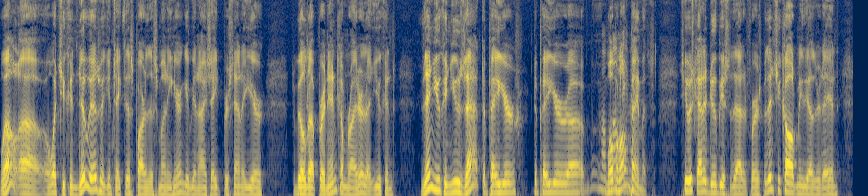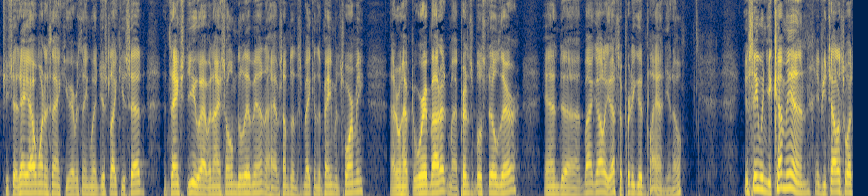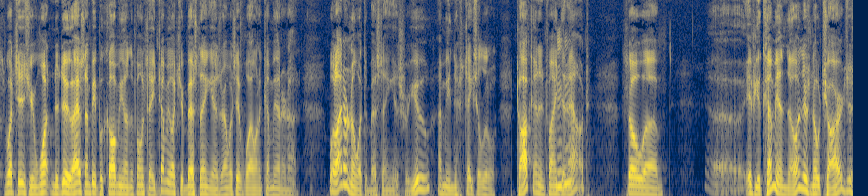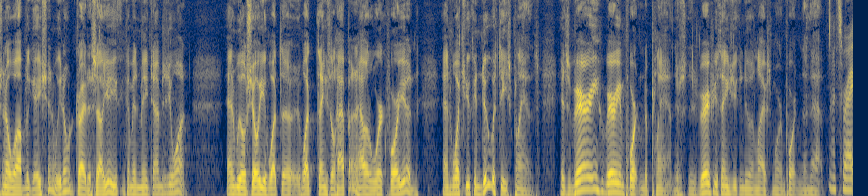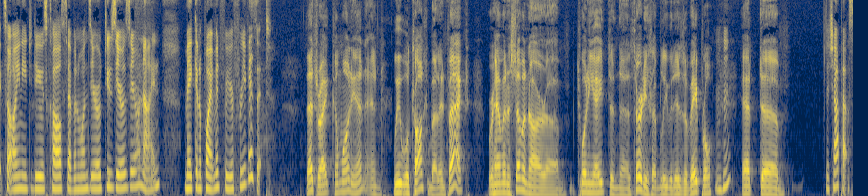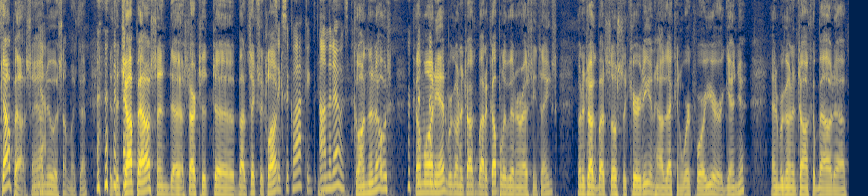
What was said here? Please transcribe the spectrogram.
"Well, uh, what you can do is we can take this part of this money here and give you a nice eight percent a year to build up for an income rider that you can, then you can use that to pay your to pay your uh, mobile, payment. payments." She was kind of dubious of that at first, but then she called me the other day and she said, "Hey, I want to thank you. Everything went just like you said." And thanks to you, I have a nice home to live in. I have something that's making the payments for me. I don't have to worry about it. My principal's still there. And uh, by golly, that's a pretty good plan, you know. You see, when you come in, if you tell us what what is you're wanting to do, I have some people call me on the phone and say, "Tell me what your best thing is," or I want to see if I want to come in or not. Well, I don't know what the best thing is for you. I mean, this takes a little talking and finding Mhm. out. So, um, uh, if you come in though, and there's no charge, there's no obligation. We don't try to sell you. You can come in many times as you want. And we'll show you what the what things will happen and how it'll work for you, and and what you can do with these plans. It's very, very important to plan. There's there's very few things you can do in life more important than that. That's right. So all you need to do is call 710-2009, make an appointment for your free visit. That's right. Come on in, and we will talk about it. In fact, we're having a seminar, um, 28th and uh, 30th, I believe it is, of April Mm-hmm. at uh, The Chop House. Chop House. I Yeah. knew it was something like that. at the Chop House, and uh, starts at uh, about six o'clock. Six o'clock ex- on the nose. Go on the nose. Come on in. We're going to talk about a couple of interesting things. Going to talk about Social Security and how that can work for you or again you, and we're going to talk about uh,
